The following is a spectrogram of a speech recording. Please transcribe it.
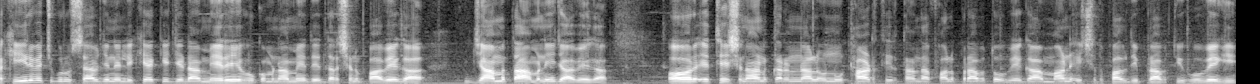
ਅਖੀਰ ਵਿੱਚ ਗੁਰੂ ਸਾਹਿਬ ਜੀ ਨੇ ਲਿਖਿਆ ਕਿ ਜਿਹੜਾ ਮੇਰੇ ਹੁਕਮਨਾਮੇ ਦੇ ਦਰਸ਼ਨ ਪਾਵੇਗਾ ਜਮ ਧਾਮ ਨਹੀਂ ਜਾਵੇਗਾ। ਔਰ ਇੱਥੇ ਇਸ਼ਨਾਨ ਕਰਨ ਨਾਲ ਉਹਨੂੰ 68 ਤੀਰਥਾਂ ਦਾ ਫਲ ਪ੍ਰਾਪਤ ਹੋਵੇਗਾ ਮਨ ਇੱਛਤ ਫਲ ਦੀ ਪ੍ਰਾਪਤੀ ਹੋਵੇਗੀ।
